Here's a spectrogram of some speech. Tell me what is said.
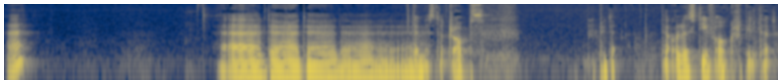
Hä? Äh, der, der, der. Der Mr. Jobs. Bitte? Der Olle Steve auch gespielt hat.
